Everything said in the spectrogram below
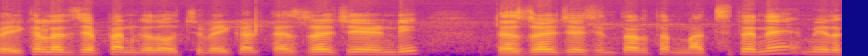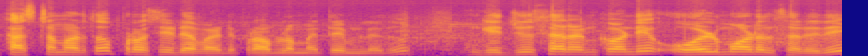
వెహికల్ అది చెప్పాను కదా వచ్చి వెహికల్ టెస్ట్ డ్రైవ్ చేయండి. టెస్ట్ డ్రైవ్ చేసిన తర్వాత నచ్చితేనే మీరు కస్టమర్తో ప్రొసీడ్ అవ్వండి. ప్రాబ్లం అయితే ఏం లేదు. ఇంక ఇది చూసారనుకోండి ఓల్డ్ మోడల్ సార్ ఇది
